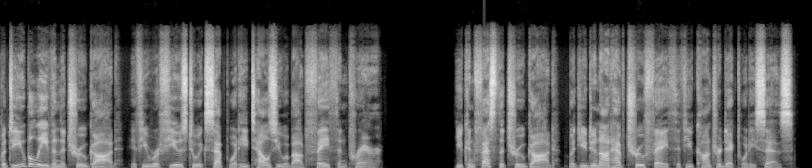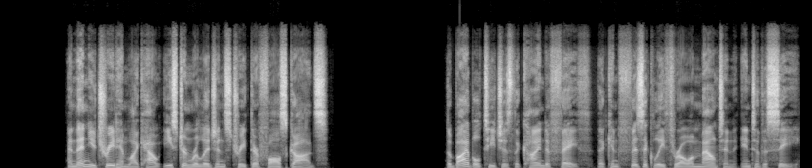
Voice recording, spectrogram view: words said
But do you believe in the true God if you refuse to accept what he tells you about faith and prayer? You confess the true God, but you do not have true faith if you contradict what he says. And then you treat him like how Eastern religions treat their false gods. The Bible teaches the kind of faith that can physically throw a mountain into the sea.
